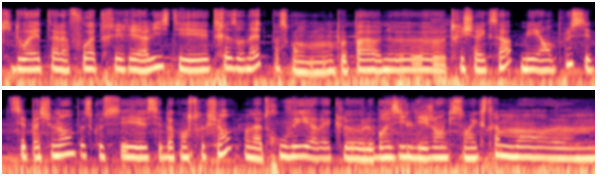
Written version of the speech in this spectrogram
qui doit être à la fois très réaliste et très honnête parce qu'on ne peut pas ne tricher avec ça, mais en plus c'est passionnant parce que c'est de la construction. On a trouvé avec le, le, Brésil des gens qui sont extrêmement euh,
